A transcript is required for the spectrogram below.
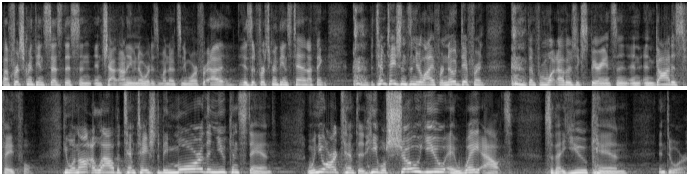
Uh, 1 Corinthians says this in, in chat. I don't even know where it is in my notes anymore. For, uh, is it 1 Corinthians 10? I think the temptations in your life are no different than from what others experience, and, and, and God is faithful. He will not allow the temptation to be more than you can stand. When you are tempted, He will show you a way out so that you can endure.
